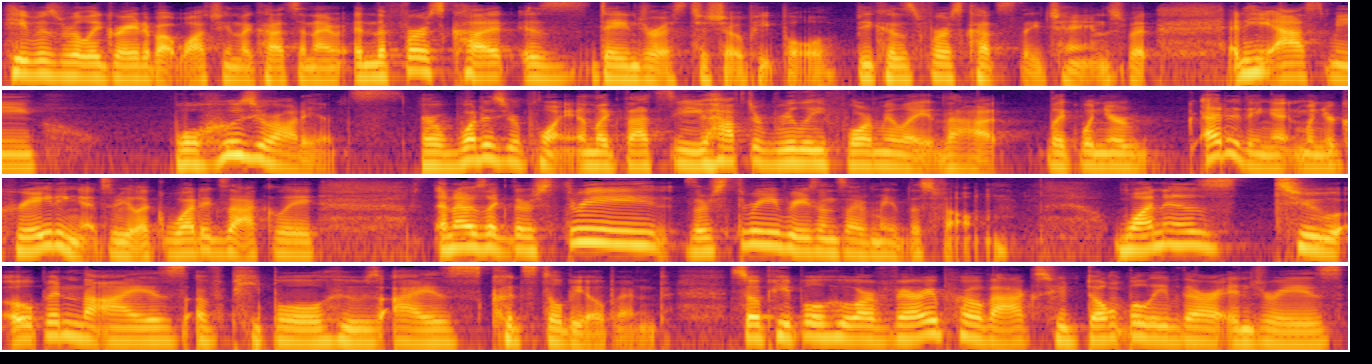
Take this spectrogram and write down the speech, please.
he was really great about watching the cuts. And I, and the first cut is dangerous to show people because first cuts they change. But and he asked me, well, who's your audience or what is your point? And like that's you have to really formulate that like when you're editing it and when you're creating it to be like what exactly. And I was like, there's three there's three reasons I've made this film. One is to open the eyes of people whose eyes could still be opened. So people who are very pro-vax, who don't believe there are injuries,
